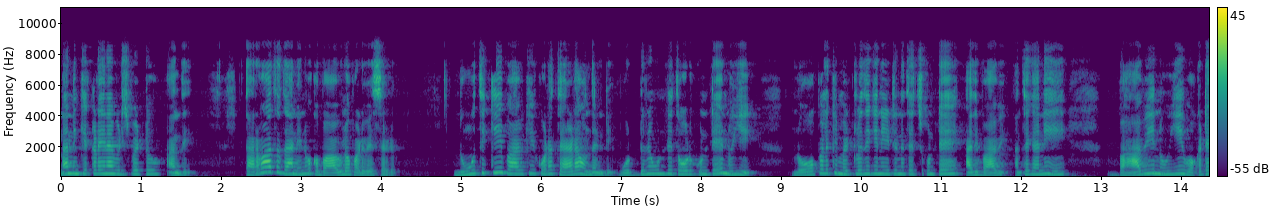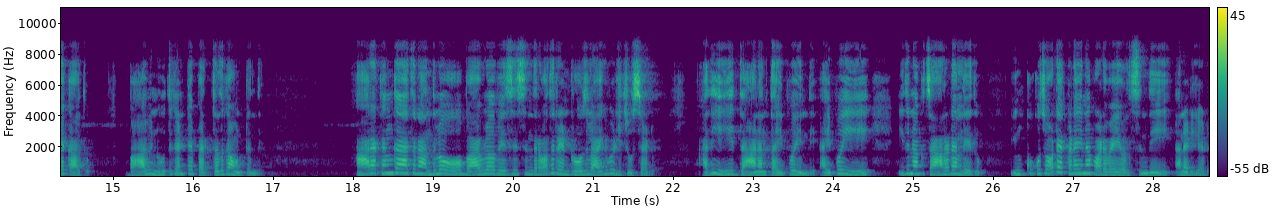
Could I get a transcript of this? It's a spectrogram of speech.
నన్ను ఇంకెక్కడైనా విడిచిపెట్టు అంది. తర్వాత దానిని ఒక బావిలో పడివేశాడు. నూతికి బావికి కూడా తేడా ఉందండి. ఒడ్డున ఉండి తోడుకుంటే నుయ్యి. లోపలికి మెట్లు దిగి నీటిని తెచ్చుకుంటే అది బావి. అంతేగాని బావి నుయ్యి ఒకటే కాదు. బావి నూతి కంటే పెద్దదిగా ఉంటుంది. ఆ రకంగా అతను అందులో బావిలో వేసేసిన తర్వాత రెండు రోజులు ఆగి వెళ్ళి చూశాడు. అది దానంత అయిపోయింది. అయిపోయి ఇది నాకు చాలడం లేదు. ఇంకొక చోట ఎక్కడైనా పడవేయవలసింది అని అడిగాడు.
